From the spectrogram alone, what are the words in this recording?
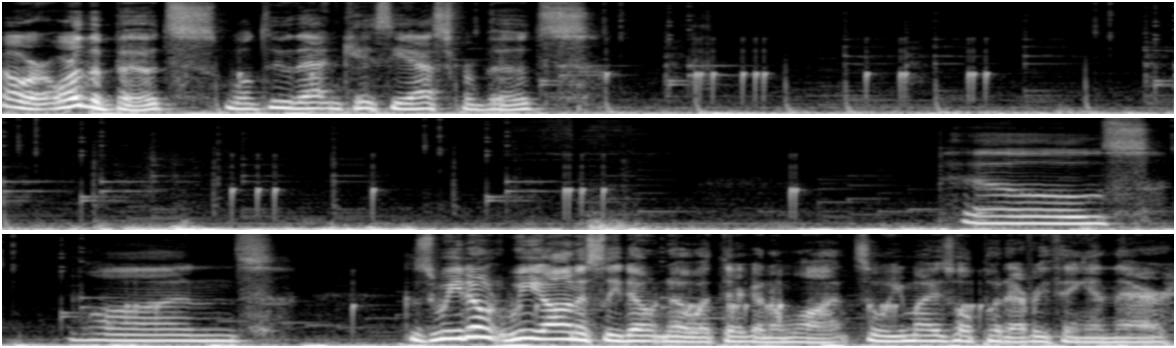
oh, or or the boots, we'll do that in case he asks for boots. pills, wands. Because we don't, we honestly don't know what they're going to want, so we might as well put everything in there.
